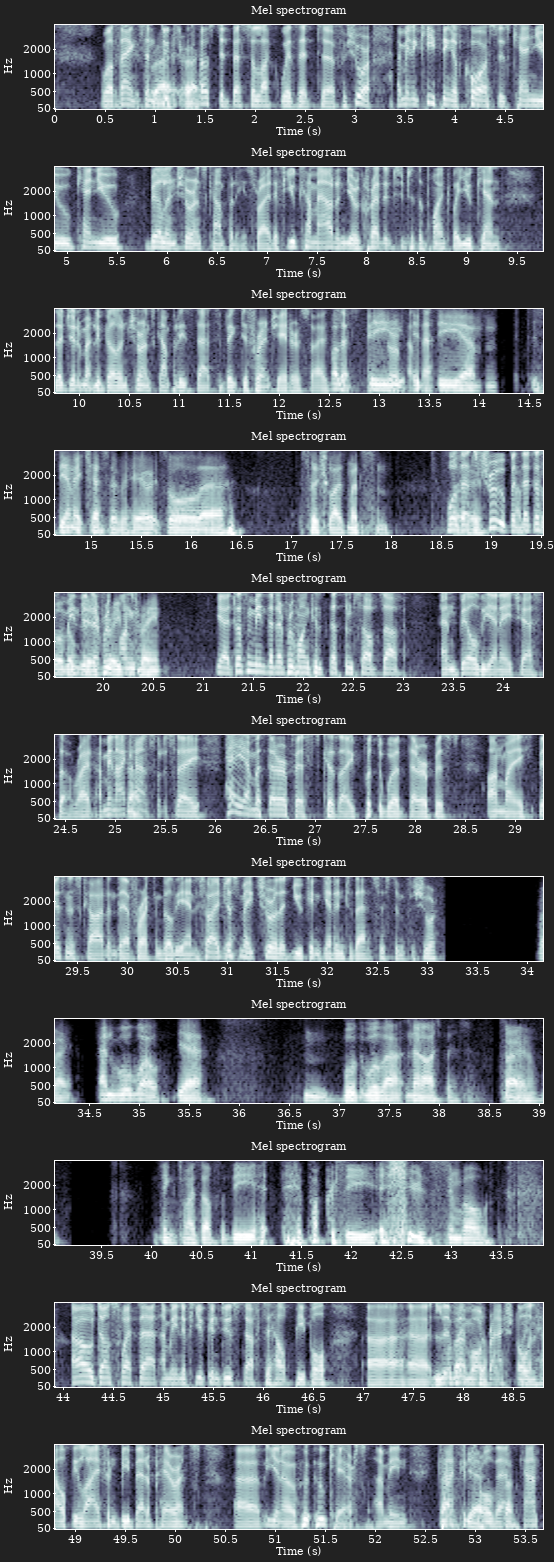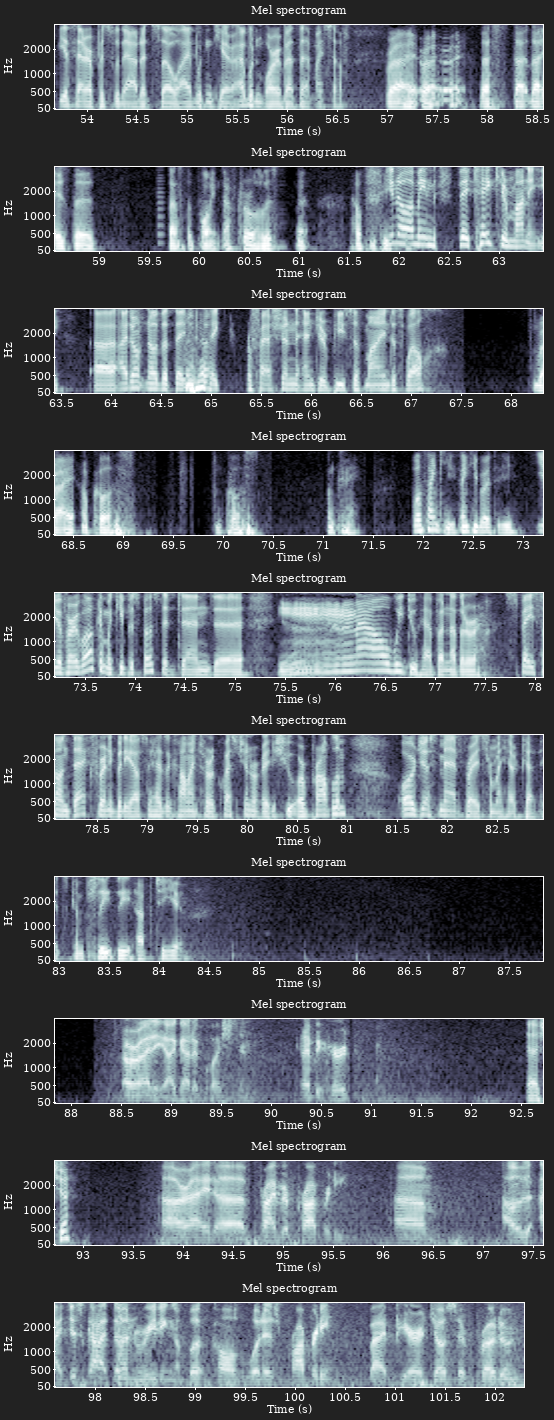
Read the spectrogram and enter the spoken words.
Well, thanks, and right, do keep right. us posted. Best of luck with it uh, for sure. I mean, a key thing, of course, is can you can you bill insurance companies, right? If you come out and you're accredited to the point where you can legitimately bill insurance companies, that's a big differentiator. So I'd well, it's the sure it's that. the um, it's the NHS over here. It's all uh, socialized medicine. Well, so that's true, but I'm that doesn't sure mean that everyone. Train. Yeah, it doesn't mean that everyone can set themselves up and bill the NHS, though, right? I mean, I can't sort of say, "Hey, I'm a therapist" because I put the word "therapist" on my business card, and therefore I can bill the NHS. So I just yeah. make sure that you can get into that system for sure. Right, and well, well, yeah. Hmm. Will will that? No, I suppose. Sorry, I'm thinking to myself of the hypocrisy issues involved. Oh, don't sweat that. I mean, if you can do stuff to help people uh, uh, live well, a more rational and healthy life and be better parents, uh, you know, who, who, cares? I mean, can't that's, control yeah, that. Can't be a therapist without it. So I wouldn't care. I wouldn't worry about that myself. Right, right, right. That's that. That is the that's the point. After all, isn't it? Helping people. You know, I mean, they take your money. Uh, I don't know that they should take your profession and your peace of mind as well. Right. Of course. Of course. Okay. Well, thank you. Thank you, both of you. You're very welcome and keep us posted. And uh, now we do have another space on deck for anybody else who has a comment or a question or issue or problem or just mad praise for my haircut. It's completely up to you. Alrighty, I got a question. Can I be heard? Uh, sure. All right, uh, private property. Um, I, was, I just got done reading a book called What is Property? By Pierre Joseph Proudhon.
